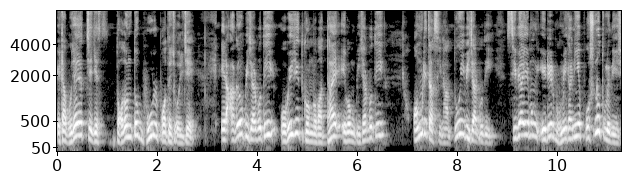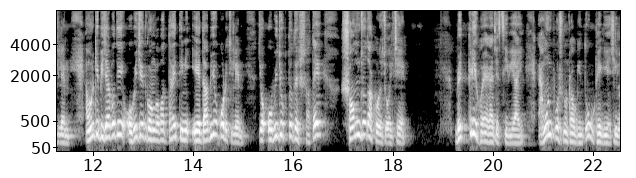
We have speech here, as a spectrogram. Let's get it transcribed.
এটা বোঝা যাচ্ছে যে তদন্ত ভুল পথে চলছে। এর আগেও বিচারপতি অভিজিৎ গঙ্গোপাধ্যায় এবং বিচারপতি অমৃতা সিনহা, দুই বিচারপতি। সিবিআই এবং ইডির ভূমিকা নিয়ে প্রশ্ন তুলে দিয়েছিলেন। এমনকি বিচারপতি অভিজিৎ গঙ্গোপাধ্যায় তিনি এ দাবিও করেছিলেন যে অভিযুক্তদের সাথে সমঝোতা করে চলছে। বিক্রি হয়ে গেছে সিবিআই, এমন প্রশ্নটাও কিন্তু উঠে গিয়েছিল।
